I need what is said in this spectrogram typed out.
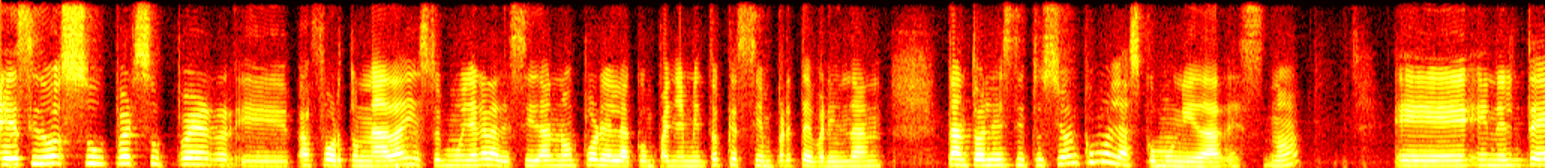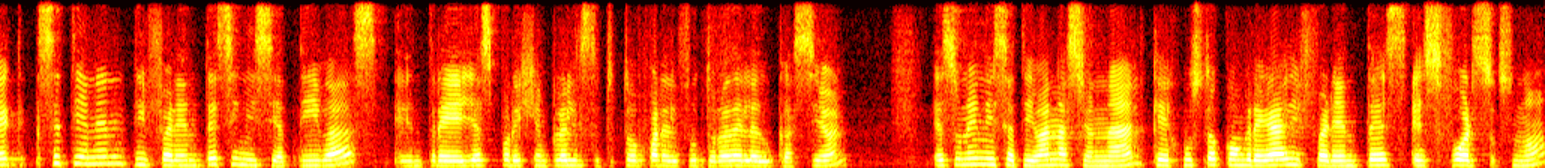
he sido súper, súper eh, afortunada y estoy muy agradecida, ¿no? Por el acompañamiento que siempre te brindan tanto a la institución como las comunidades, ¿no? Eh, en el TEC se tienen diferentes iniciativas, entre ellas, por ejemplo, el Instituto para el Futuro de la Educación. Es una iniciativa nacional que justo congrega diferentes esfuerzos, ¿no?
